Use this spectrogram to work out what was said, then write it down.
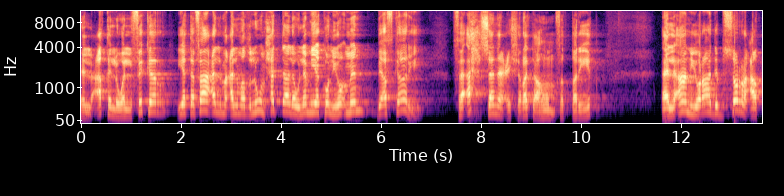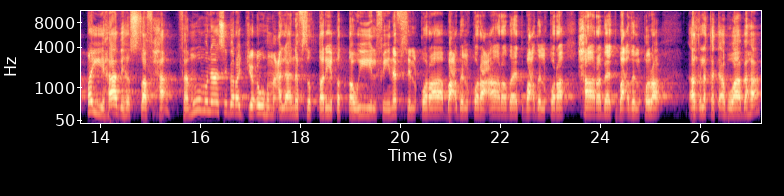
العقل والفكر يتفاعل مع المظلوم حتى لو لم يكن يؤمن بأفكاره. فأحسن عشرتهم في الطريق. الآن يراد بسرعة طي هذه الصفحة فمو مناسب يرجعوهم على نفس الطريق الطويل في نفس القرى. بعض القرى عارضت بعض القرى حاربت بعض القرى أغلقت أبوابها.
